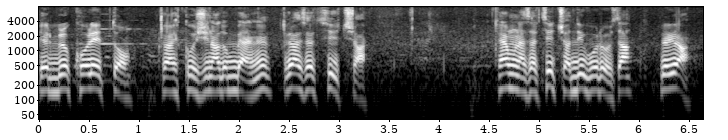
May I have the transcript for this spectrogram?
Il broccoletto è cucinato bene? La salsiccia. È una salsiccia decorosa? Raga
